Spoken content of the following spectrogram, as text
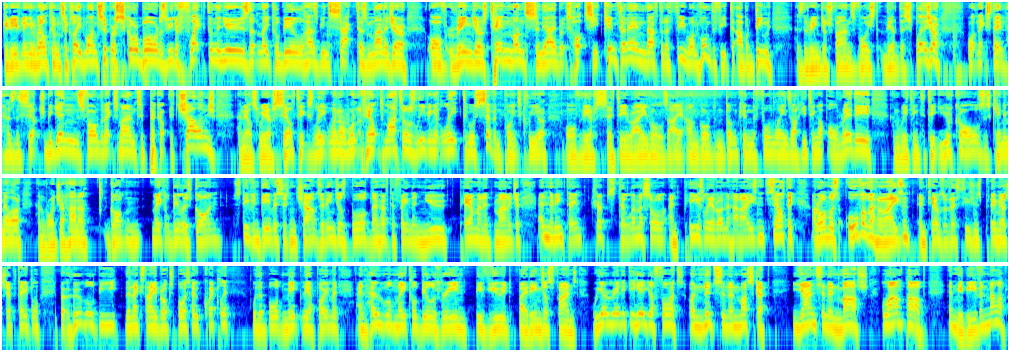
Good evening and welcome to Clyde One Super Scoreboard as we reflect on the news that Michael Beale has been sacked as manager of Rangers. Ten months in the Ibrox hot seat came to an end after a 3 1 home defeat to Aberdeen as the Rangers fans voiced their displeasure. What next then as the search begins for the next man to pick up the challenge? And elsewhere, Celtic's late winner won't have helped matters, leaving it late to go seven points clear of their city rivals. I am Gordon Duncan. The phone lines are heating up already and waiting to take your calls Kenny Miller and Roger Hannah. Gordon, Michael Beale is gone. Steven Davis is in charge. The Rangers board now have to find a new permanent manager. In the meantime, trips to Limassol and Paisley are on the horizon. Celtic are almost over the horizon in terms of this season's Premiership title. But who will be the next Ibrox boss? How quickly will the board make the appointment? And how will Michael Beale's reign be viewed by Rangers fans? We are ready to hear your thoughts on Knutsen and Muscat, Jansen and Marsch, Lampard, and maybe even Miller.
